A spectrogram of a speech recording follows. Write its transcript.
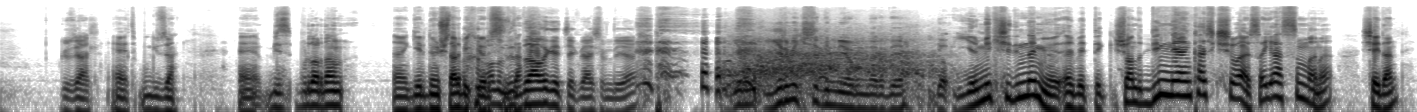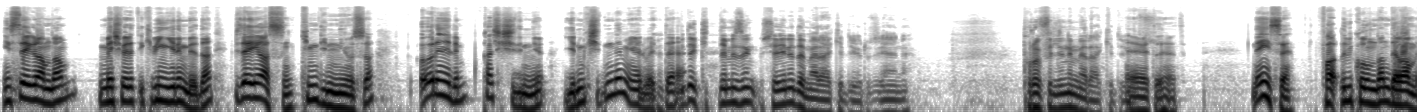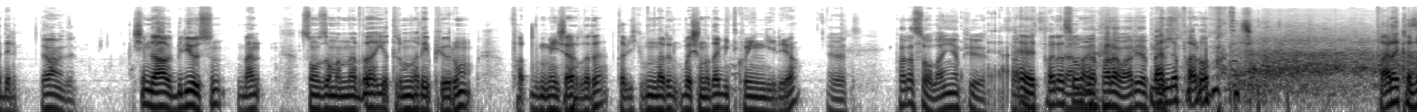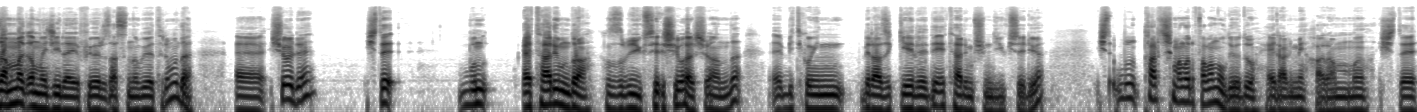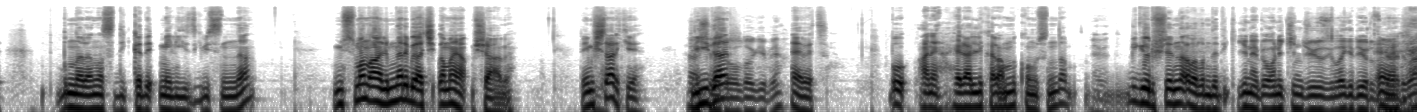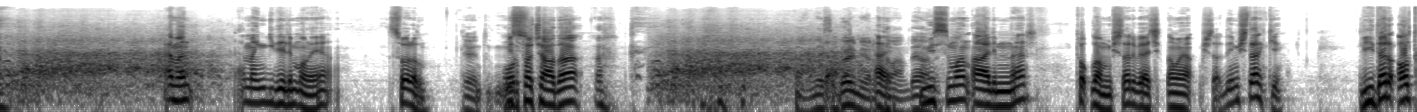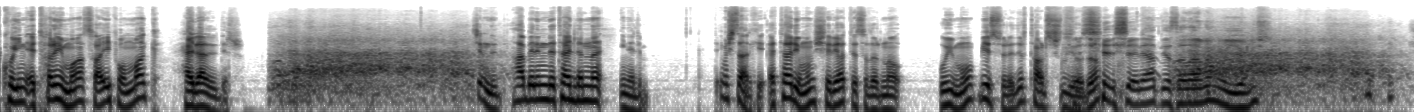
Güzel. Evet bu güzel. Ee, biz buralardan e, geri dönüşler bekliyoruz Oğlum sizden. bizi dalga geçecekler şimdi ya. 20, 20 kişi dinliyor bunları diye. Yok 20 kişi dinlemiyor elbette. Şu anda dinleyen kaç kişi varsa yazsın bana şeyden. Instagram'dan Meşveret 2021'den bize yazsın. Kim dinliyorsa öğrenelim kaç kişi dinliyor. 20 kişi dinlemiyor elbette. Bir de kitlemizin şeyini de merak ediyoruz yani. Profilini merak ediyoruz. Evet evet. Neyse farklı bir konudan devam edelim. Devam edelim. Şimdi abi biliyorsun ben son zamanlarda yatırımlar yapıyorum. Farklı mecralara. Tabii ki bunların başında da Bitcoin geliyor. Evet. Parası olan yapıyor. Samet, evet, parası sende olan- de para var yapıyorsun. Ben de para olmadığı için. para kazanmak amacıyla yapıyoruz aslında bu yatırımı da. Ee, şöyle işte bu Ethereum'da hızlı bir yükselişi var şu anda. Ee, Bitcoin birazcık geriledi. Ethereum şimdi yükseliyor. İşte bu tartışmalar falan oluyordu. Helal mi haram mı işte bunlara nasıl dikkat etmeliyiz gibisinden. Müslüman alimler bir açıklama yapmış abi. Demişler ki Her lider- olduğu gibi. evet bu hani helallik haramlık konusunda Evet. bir görüşlerini alalım dedik. Yine bir 12. yüzyıla gidiyoruz Evet. galiba. Hemen hemen gidelim oraya soralım. Evet. Müs- Orta çağda tamam, neyse bölmüyorum Hayır, tamam devam. Müslüman alimler toplanmışlar ve açıklama yapmışlar. Demişler ki lider altcoin Ethereum'a sahip olmak helaldir. Şimdi haberin detaylarına inelim. Demişler ki Ethereum'un şeriat yasalarına uyumu bir süredir tartışılıyordu. Şeriat yasalarına mı uyuyormuş?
